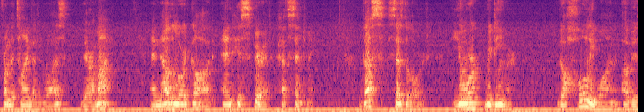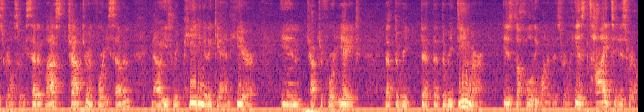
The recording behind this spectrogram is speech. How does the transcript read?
from the time that it was, there am I. And now the Lord God and his Spirit hath sent me. Thus says the Lord, your Redeemer, the Holy One of Israel. So he said it last chapter in 47. Now he's repeating it again here in chapter 48 that the, that, that the Redeemer is the Holy One of Israel. He is tied to Israel.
